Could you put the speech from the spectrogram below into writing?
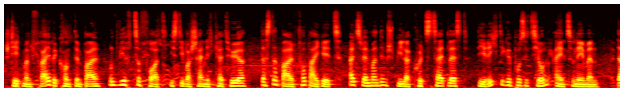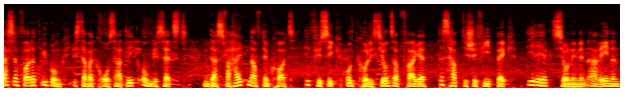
Steht man frei, bekommt den Ball und wirft sofort, ist die Wahrscheinlichkeit höher, dass der Ball vorbeigeht, als wenn man dem Spieler kurz Zeit lässt, die richtige Position einzunehmen. Das erfordert Übung, ist aber großartig umgesetzt. Das Verhalten auf dem Court, die Physik und Kollisionsabfrage, das haptische Feedback, die Reaktion in den Arenen,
